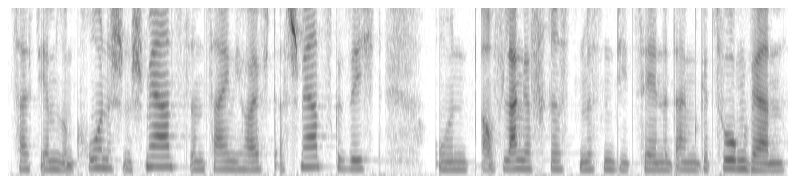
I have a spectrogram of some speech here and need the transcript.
Das heißt, die haben so einen chronischen Schmerz, dann zeigen die häufig das Schmerzgesicht und auf lange Frist müssen die Zähne dann gezogen werden.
